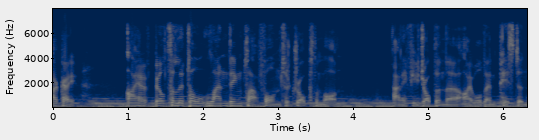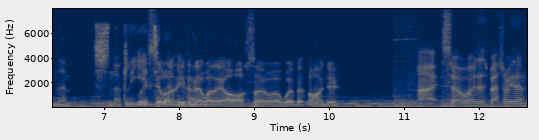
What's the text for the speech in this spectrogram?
Okay. I have built a little landing platform to drop them on. And if you drop them there, I will then piston them snugly We into still don't new even know where they are, so uh, we're a bit behind you. Alright, so where's this battery then?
